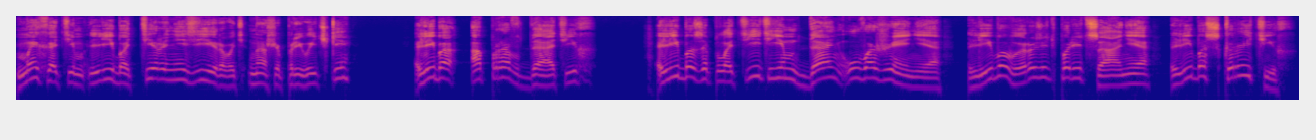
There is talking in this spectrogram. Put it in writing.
мы хотим либо тиранизировать наши привычки, либо оправдать их, либо заплатить им дань уважения, либо выразить порицание, либо скрыть их.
